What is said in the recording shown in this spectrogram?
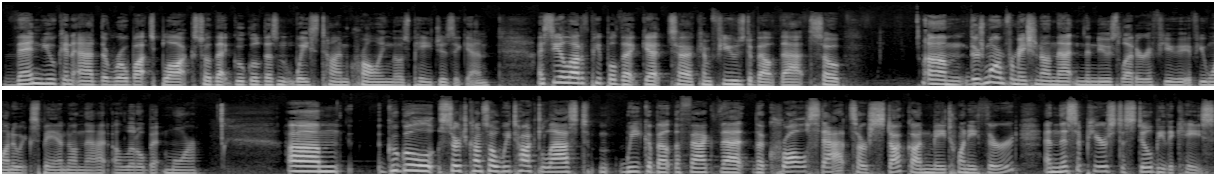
then you can add the robots block so that Google doesn't waste time crawling those pages again. I see a lot of people that get uh, confused about that. So um, there's more information on that in the newsletter if you if you want to expand on that a little bit more. Um, Google Search Console, we talked last week about the fact that the crawl stats are stuck on May 23rd, and this appears to still be the case.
